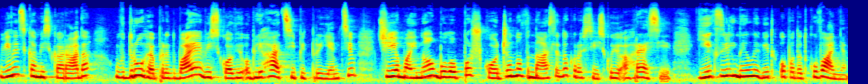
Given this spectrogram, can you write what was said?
Вінницька міська рада вдруге придбає військові облігації підприємців, чиє майно було пошкоджено внаслідок російської агресії. Їх звільнили від оподаткування.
